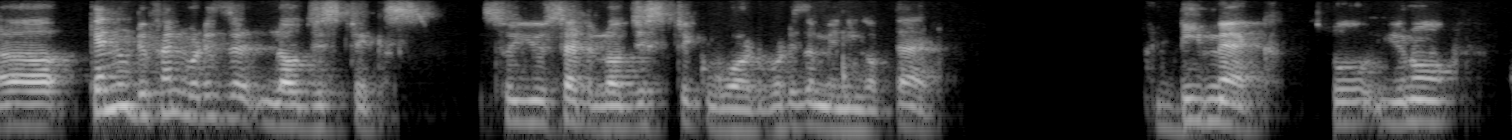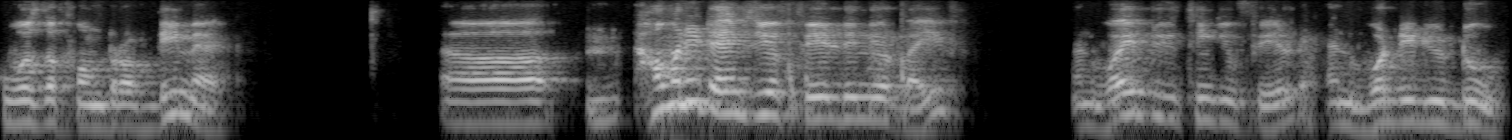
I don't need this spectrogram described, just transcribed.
Uh, can you define what is the logistics? So you said logistic word. What is the meaning of that? DMAIC. So you know who was the founder of DMAIC. Uh, how many times you have failed in your life, and why do you think you failed, and what did you do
